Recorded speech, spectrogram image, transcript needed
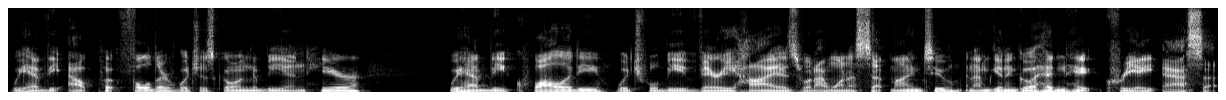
We have the output folder, which is going to be in here. We have the quality, which will be very high is what I want to set mine to. And I'm going to go ahead and hit create asset.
